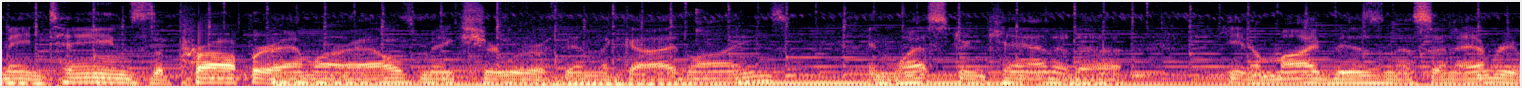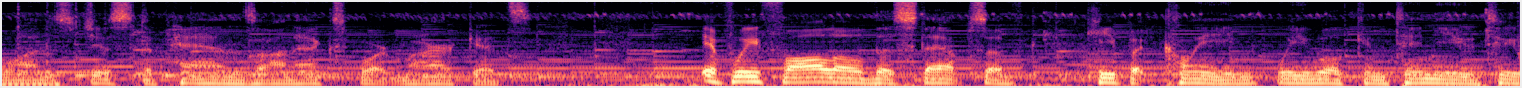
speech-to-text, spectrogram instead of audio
maintains the proper MRLs, make sure we're within the guidelines. In Western Canada, you know, my business and everyone's just depends on export markets. If we follow the steps of keep it clean, we will continue to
